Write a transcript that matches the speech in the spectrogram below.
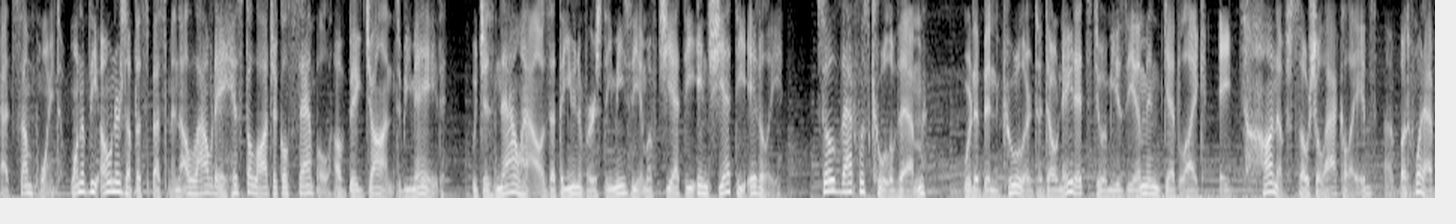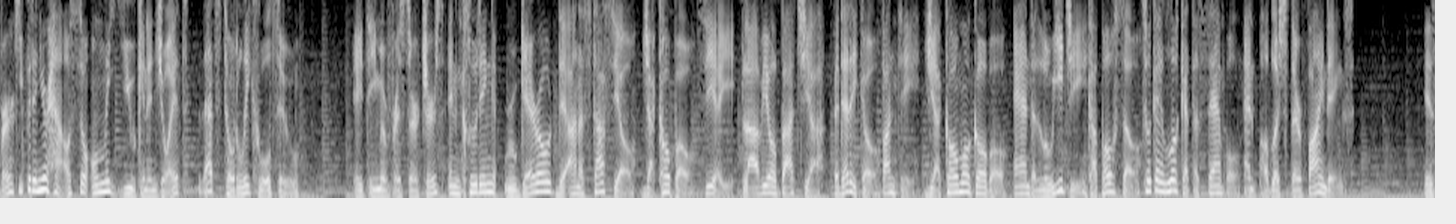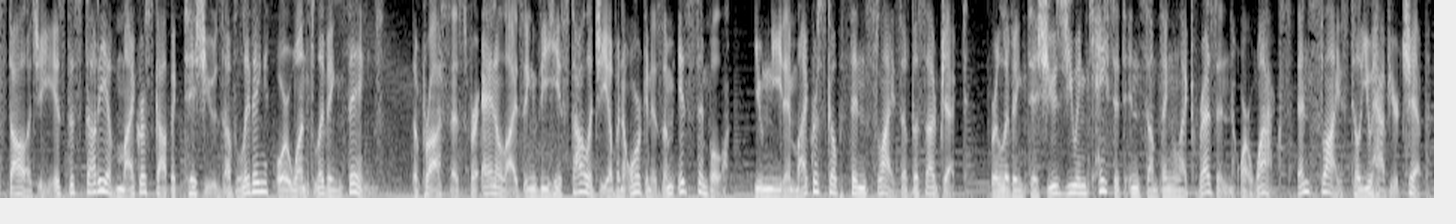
At some point, one of the owners of the specimen allowed a histological sample of Big John to be made, which is now housed at the University Museum of Chieti in Chieti, Italy. So that was cool of them, would have been cooler to donate it to a museum and get like a ton of social accolades, uh, but whatever, keep it in your house so only you can enjoy it. That's totally cool too. A team of researchers, including Ruggero D'Anastasio, Jacopo Cilli, Flavio Bacchia, Federico Fanti, Giacomo Gobbo, and Luigi Capasso, took a look at the sample and published their findings, Histology is the study of microscopic tissues of living or once living things. The process for analyzing the histology of an organism is simple. You need a microscope-thin slice of the subject. For living tissues, you encase it in something like resin or wax, then slice till you have your chip.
